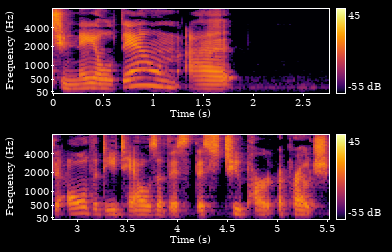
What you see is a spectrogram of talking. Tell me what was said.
to nail down uh, the, all the details of this this two part approach.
